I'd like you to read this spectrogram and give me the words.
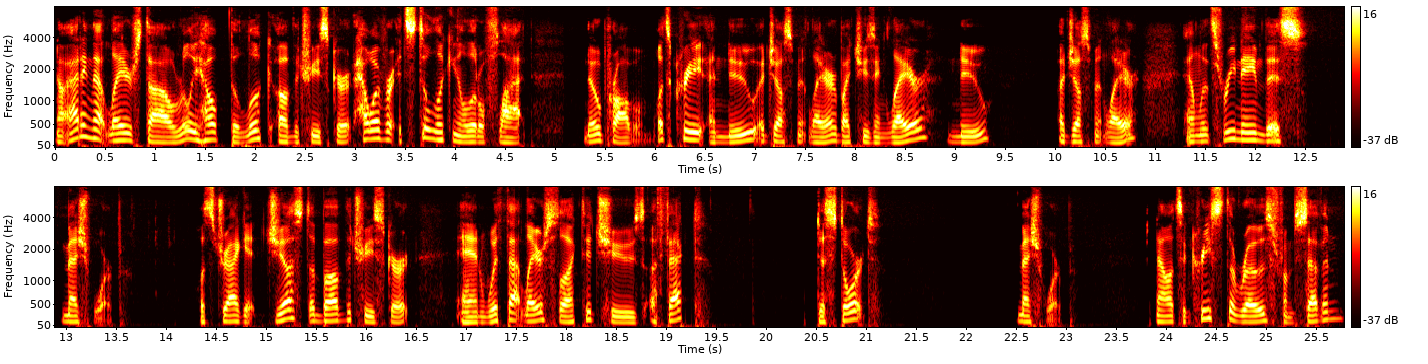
Now adding that layer style really helped the look of the tree skirt, however it's still looking a little flat. No problem. Let's create a new adjustment layer by choosing Layer, New, Adjustment Layer, and let's rename this Mesh Warp. Let's drag it just above the tree skirt, and with that layer selected, choose Effect, Distort, Mesh Warp. Now let's increase the rows from 7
